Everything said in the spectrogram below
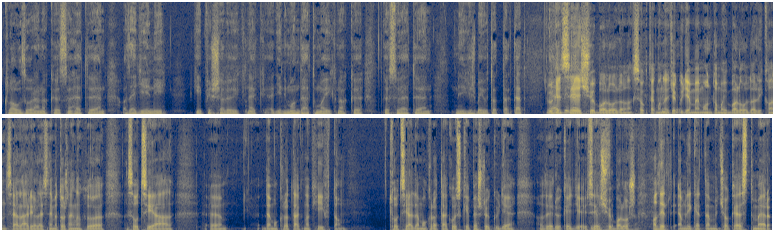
klauzórának köszönhetően az egyéni képviselőiknek, egyéni mandátumaiknak eh, köszönhetően mégis bejutottak. Tehát ők elvileg... egy szélső baloldalnak szokták mondani, csak ugye mert mondtam, hogy baloldali kancellárja lesz Németországnak, a, a szociál eh, demokratáknak hívtam szociáldemokratákhoz képest ők ugye azért ők egy szélső balos. Azért emlékeztem csak ezt, mert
